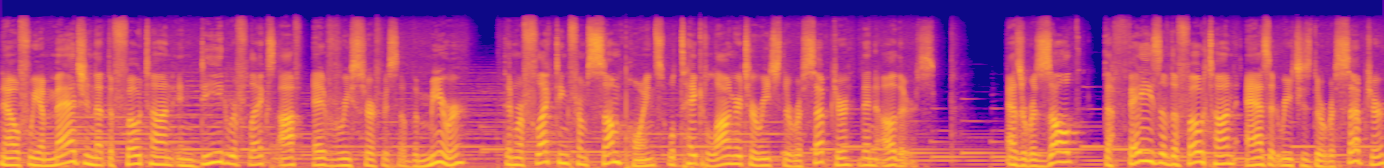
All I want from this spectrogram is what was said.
Now, if we imagine that the photon indeed reflects off every surface of the mirror, then reflecting from some points will take longer to reach the receptor than others. As a result, the phase of the photon as it reaches the receptor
